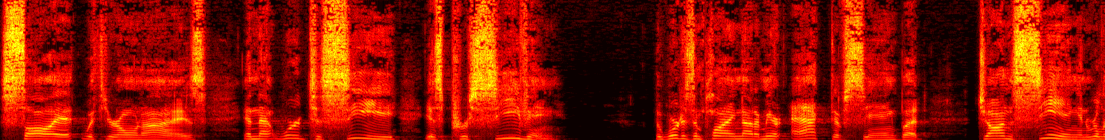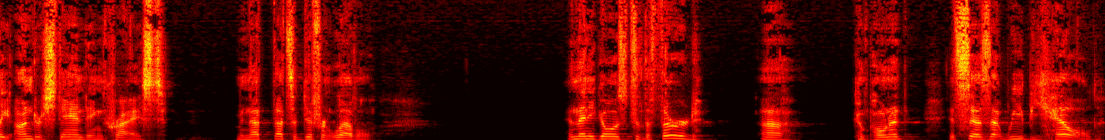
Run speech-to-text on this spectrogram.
saw it with your own eyes. And that word to see is perceiving. The word is implying not a mere act of seeing, but John seeing and really understanding Christ. I mean, that, that's a different level. And then he goes to the third uh, component. It says that we beheld.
